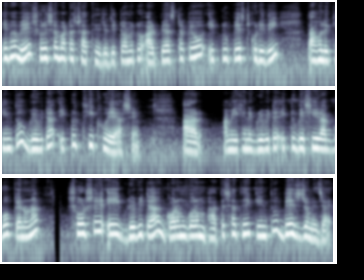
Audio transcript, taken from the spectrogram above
এভাবে সরিষা বাটার সাথে যদি টমেটো আর পেঁয়াজটাকেও একটু পেস্ট করে দিই, তাহলে কিন্তু গ্রেভিটা একটু থিক হয়ে আসে। আর আমি এখানে গ্রেভিটা একটু বেশি রাখব, কেননা সর্ষের এই গ্রেভিটা গরম গরম ভাতের সাথে কিন্তু বেশ জমে যায়।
